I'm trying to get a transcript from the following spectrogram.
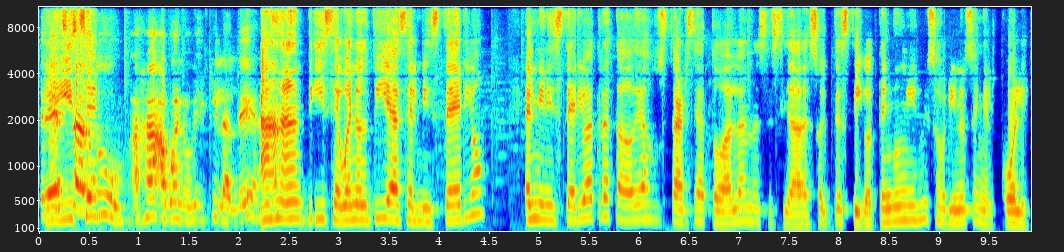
Dice, tú. Ajá, ah, bueno, Vicky la lee. Ajá. dice, buenos días, el misterio El ministerio ha tratado de ajustarse a todas las necesidades. Soy testigo. Tengo un hijo y sobrinos en el cole,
